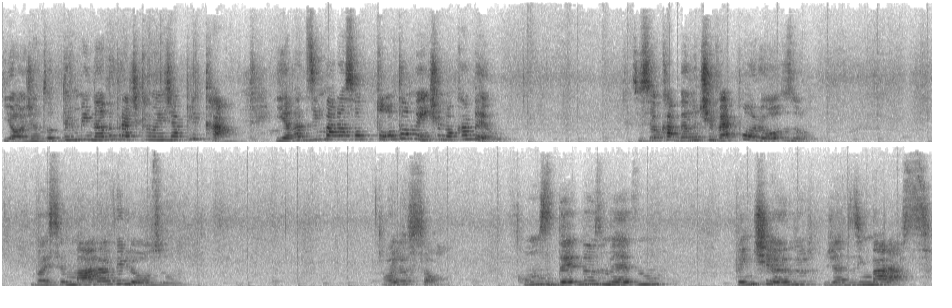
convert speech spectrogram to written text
E ó, já tô terminando praticamente de aplicar. E ela desembaraçou totalmente o meu cabelo. Se seu cabelo tiver poroso, vai ser maravilhoso. Olha só. Com os dedos mesmo, penteando, já desembaraça.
